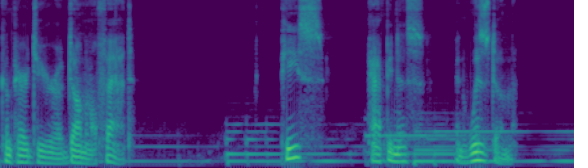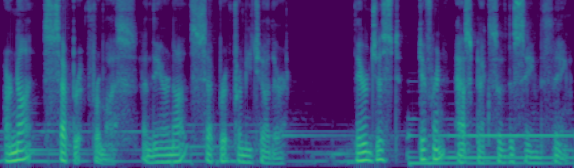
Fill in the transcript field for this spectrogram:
compared to your abdominal fat. Peace, happiness, and wisdom are not separate from us, and they are not separate from each other. They're just different aspects of the same thing.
